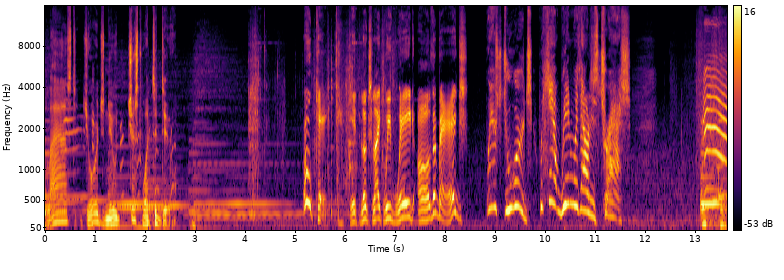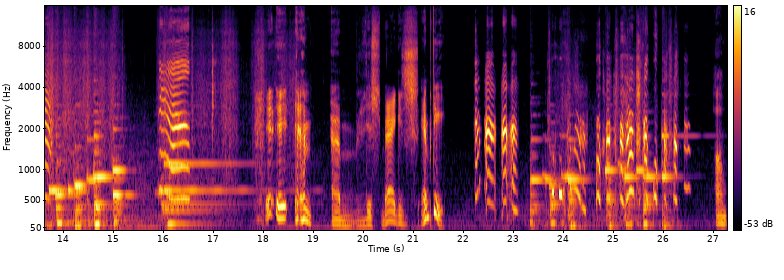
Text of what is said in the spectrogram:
last, George knew just what to do. Okay, it looks like we've weighed all the bags. Where's George? We can't win without his trash. I- I- um, this bag is empty. Um,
